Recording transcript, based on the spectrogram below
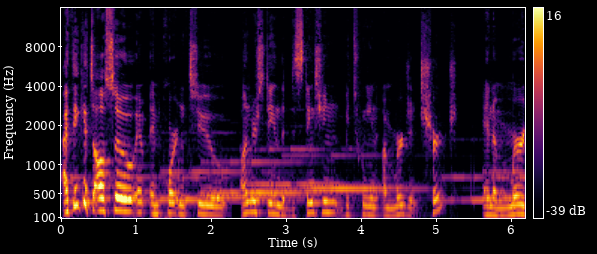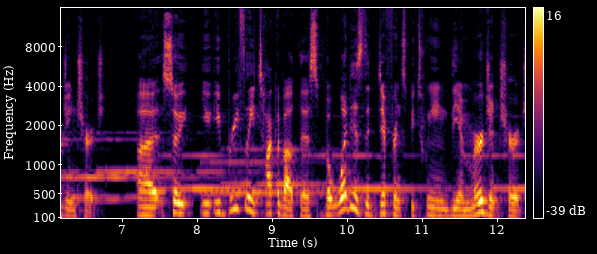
I think it's also important to understand the distinction between emergent church and emerging church. Uh, so you, you briefly talk about this, but what is the difference between the emergent church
